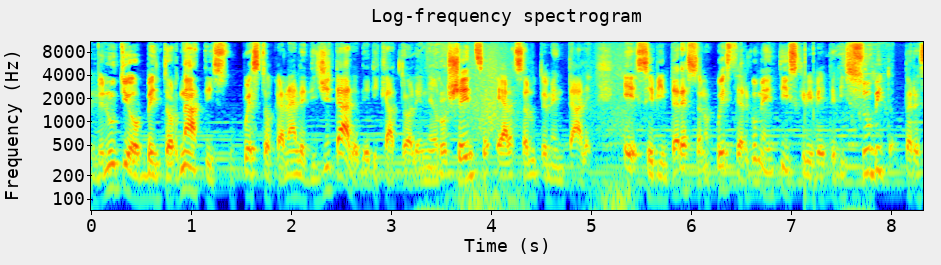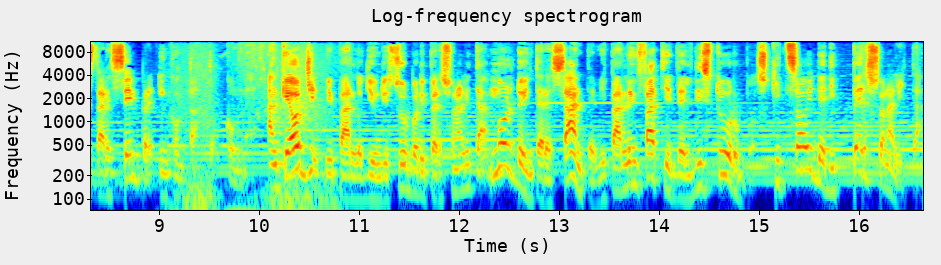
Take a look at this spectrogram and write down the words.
Benvenuti o bentornati su questo canale digitale dedicato alle neuroscienze e alla salute mentale e se vi interessano questi argomenti iscrivetevi subito per restare sempre in contatto con me. Anche oggi vi parlo di un disturbo di personalità molto interessante, vi parlo infatti del disturbo schizoide di personalità,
